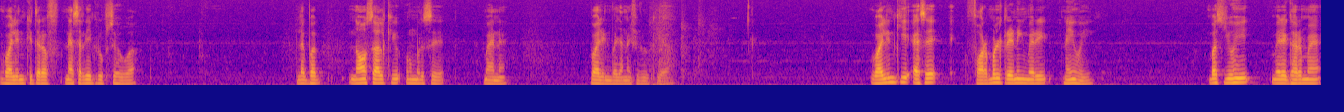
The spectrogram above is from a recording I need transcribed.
वायलिन की तरफ़ नैसर्गिक रूप से हुआ। लगभग नौ साल की उम्र से मैंने वायलिन बजाना शुरू किया। वायलिन की ऐसे फॉर्मल ट्रेनिंग मेरी नहीं हुई। बस यूँ ही मेरे घर में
